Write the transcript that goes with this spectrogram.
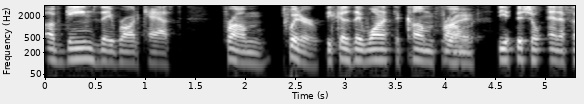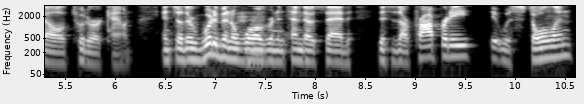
of games they broadcast from Twitter because they want it to come from Right. the official NFL Twitter account. And so there would have been a world Mhm. where Nintendo said, This is our property. It was stolen.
